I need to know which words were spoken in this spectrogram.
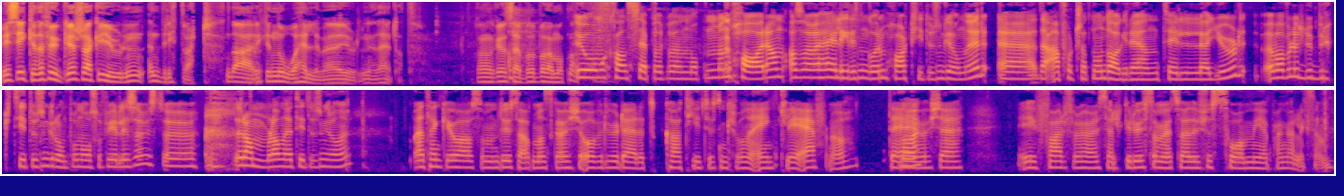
Hvis ikke det funker, så er ikke julen en dritt verdt. Det er ikke noe hellig med julen i det hele tatt. Kan se på det på den måten? Da? Jo, man kan se på det på den måten. Men har han, altså Hellegrisen Gorm har 10 000 kroner. Eh, det er fortsatt noen dager igjen til jul. Hva ville du brukt 10 000 kroner på nå, Sofie Elise? Hvis du ramla ned 10 000 kroner? Jeg tenker jo som du sa, at man skal ikke overvurdere hva 10 000 kroner egentlig er for noe. Det er Nei. jo ikke I far for å høres helt grusom ut, så er det jo ikke så mye penger, liksom.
